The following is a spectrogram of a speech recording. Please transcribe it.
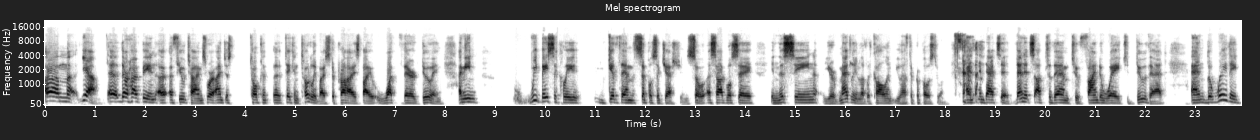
Um, yeah, uh, there have been a, a, few times where I'm just token, uh, taken totally by surprise by what they're doing. I mean, we basically give them simple suggestions. So Asad will say, in this scene, you're madly in love with Colin, you have to propose to him. And, and that's it. Then it's up to them to find a way to do that. And the way they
